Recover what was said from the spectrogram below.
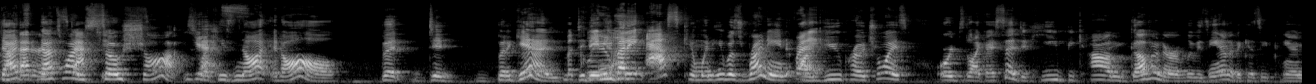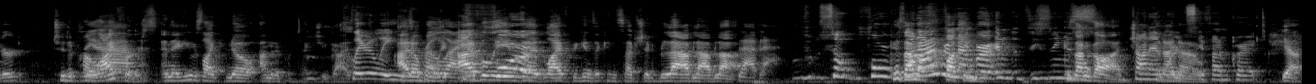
that- Confederate that's why I'm so shocked. Like he's not at all. But did but again, But did clearly- anybody ask him when he was running, Right. are you pro choice? Or like I said, did he become governor of Louisiana because he pandered to the pro lifers? And then he was like, No, I'm gonna protect you guys. Clearly, he's I don't pro-life. believe I believe For- that life begins at conception, blah blah blah. blah blah. so for what I'm a I fucking- remember, and his name is I'm God, John and I Edwards, know. if I'm correct. Yeah.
